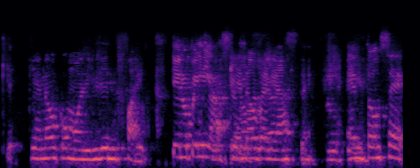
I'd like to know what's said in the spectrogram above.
que, no como didn't fight. Que no peleaste. Que no, peleaste. Entonces,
